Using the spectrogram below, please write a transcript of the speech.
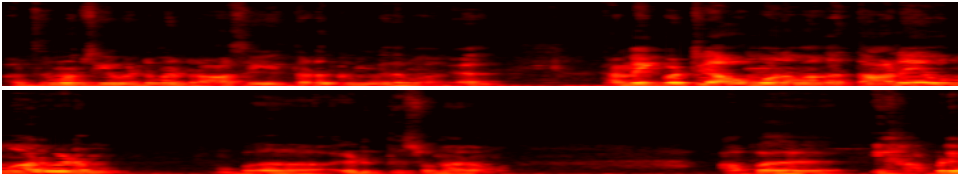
அந்த திருமணம் செய்ய வேண்டும் என்ற ஆசையை தடுக்கும் விதமாக தன்னை பற்றி அவமானமாக தானே ஒரு மாறுவேடம் எடுத்து சொன்னாராமா? அப்போ அப்படி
